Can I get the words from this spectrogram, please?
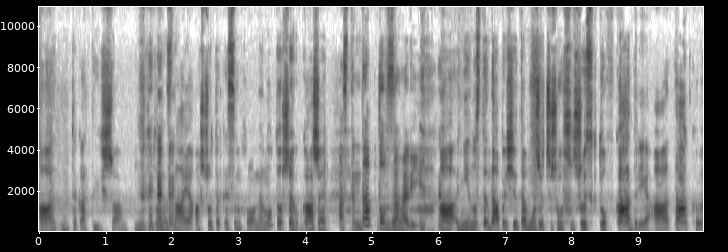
А ну, така тиша, ніхто не знає, а що таке синхрони. Ну то ще каже А стендап то взагалі. а ні, ну стендапи ще там може чи щось, щось хто в кадрі, а так е,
